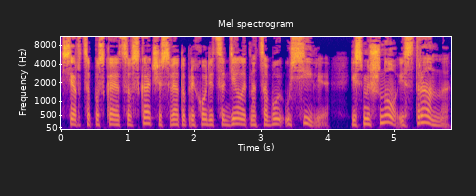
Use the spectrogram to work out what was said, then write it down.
Сердце пускается вскачь, и Святу приходится делать над собой усилия. И смешно, и странно.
